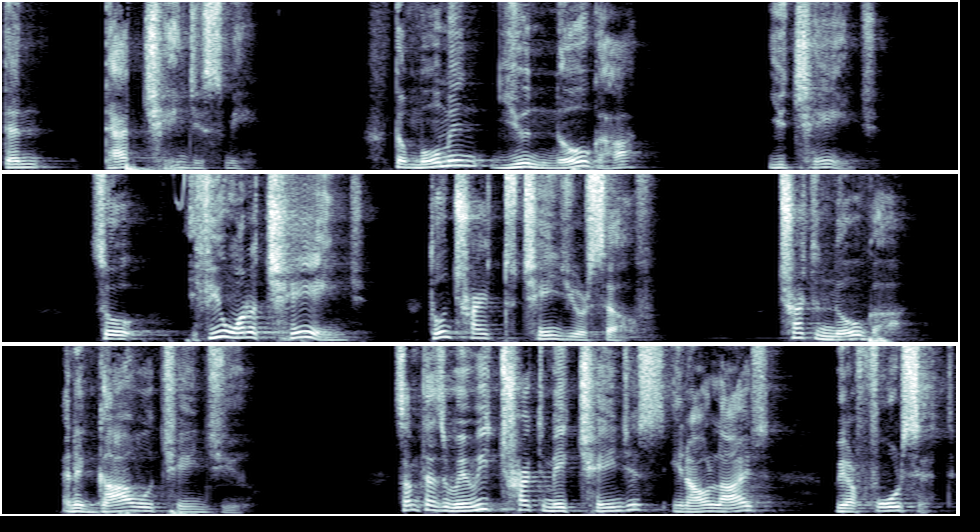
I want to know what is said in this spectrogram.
then that changes me. The moment you know God, you change. So if you want to change, don't try to change yourself. Try to know God. And then God will change you. Sometimes when we try to make changes in our lives, we are forced it.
